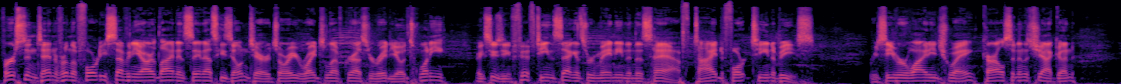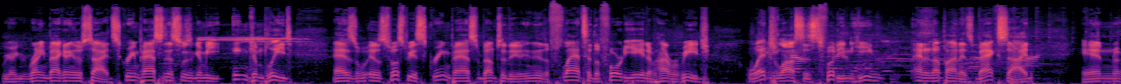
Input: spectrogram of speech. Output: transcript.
First and 10 from the 47 yard line in Sandusky's own territory, right to left your radio. 20, excuse me, 15 seconds remaining in this half. Tied 14 apiece. Receiver wide each way. Carlson in the shotgun. Running back on the other side. Screen pass, this was going to be incomplete as it was supposed to be a screen pass about to the into the flats of the 48 of Harbor Beach. Wedge lost his footing. He ended up on his backside, and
